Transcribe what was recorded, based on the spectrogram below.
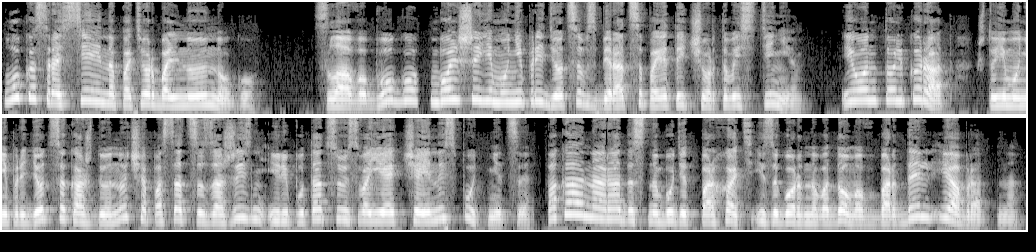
Лукас рассеянно потер больную ногу. Слава богу, больше ему не придется взбираться по этой чертовой стене. И он только рад, что ему не придется каждую ночь опасаться за жизнь и репутацию своей отчаянной спутницы, пока она радостно будет порхать из игорного дома в бордель и обратно.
